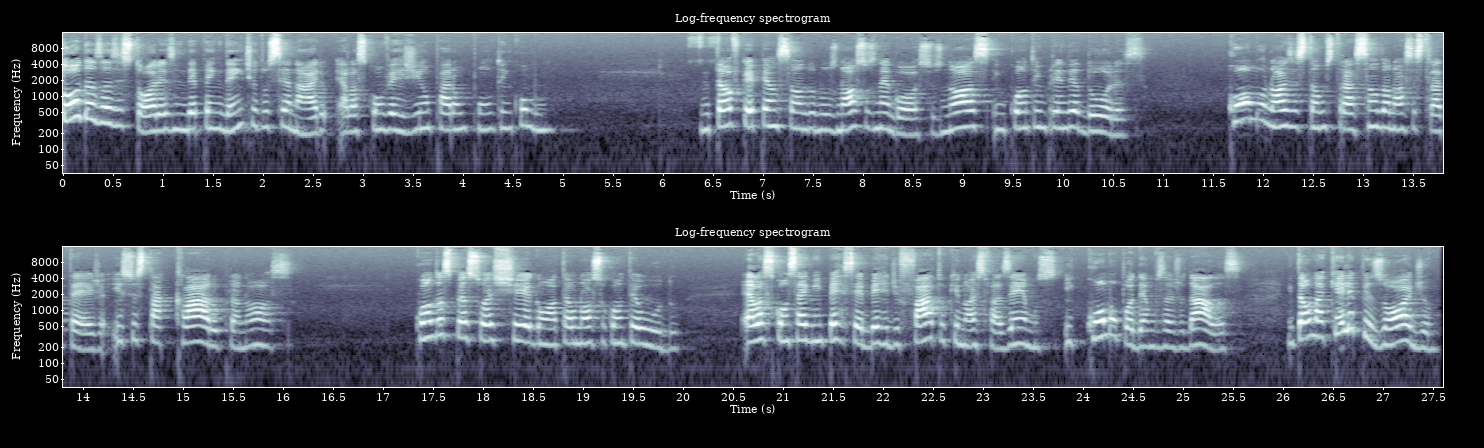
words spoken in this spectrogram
todas as histórias, independente do cenário, elas convergiam para um ponto em comum. Então eu fiquei pensando nos nossos negócios, nós enquanto empreendedoras, como nós estamos traçando a nossa estratégia? Isso está claro para nós? Quando as pessoas chegam até o nosso conteúdo, elas conseguem perceber de fato o que nós fazemos e como podemos ajudá-las? Então, naquele episódio,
